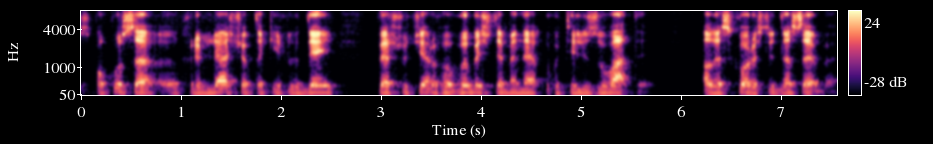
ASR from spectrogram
спокуса Кремля, щоб таких людей в першу чергу, вибачте мене, утилізувати, але з користю для себе.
